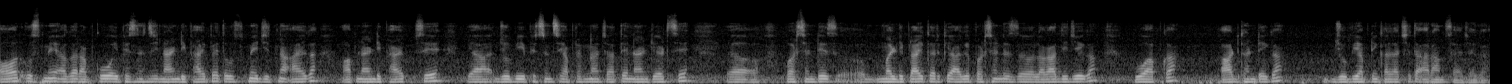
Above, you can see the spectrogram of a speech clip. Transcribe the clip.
और उसमें अगर आपको एफिशिएंसी नाइन्टी फाइव है तो उसमें जितना आएगा, आप नाइन्टी फाइव से या जो भी एफिशिएंसी आप रखना चाहते हैं नाइन्टी एट से परसेंटेज मल्टीप्लाई करके आगे परसेंटेज लगा दीजिएगा। वो आपका आठ घंटे का जो भी आप निकालना अच्छा था आराम से आ जाएगा।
